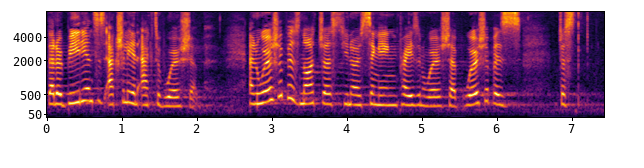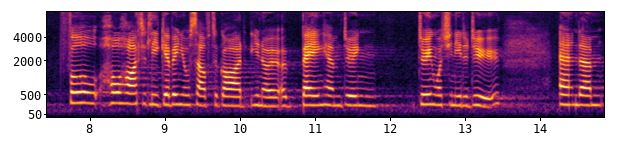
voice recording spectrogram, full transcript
that obedience is actually an act of worship. And worship is not just, you know, singing praise and worship. Worship is just full, wholeheartedly giving yourself to God, you know, obeying Him, doing doing what you need to do. And um,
